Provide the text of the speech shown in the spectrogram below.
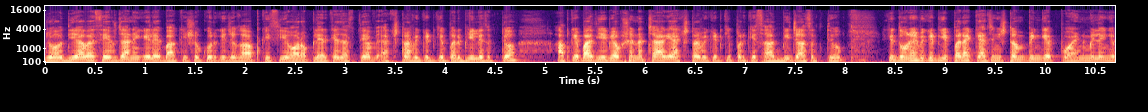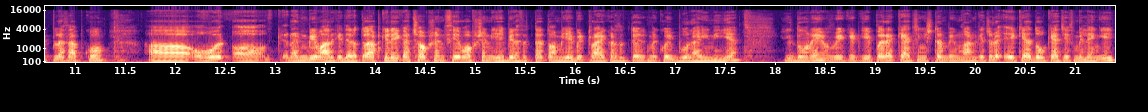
जो दिया हुआ है सेफ़ जाने के लिए। बाकी शुक्र की जगह आप किसी और प्लेयर के जा सकते हो। एक्स्ट्रा विकेट कीपर भी ले सकते हो। आपके पास ये भी ऑप्शन अच्छा है कि एक्स्ट्रा विकेट कीपर के साथ भी जा सकते हो। क्योंकि दोनों विकेट कीपर है कैचिंग स्टंपिंग के पॉइंट मिलेंगे प्लस आपको और रन भी मार के दे रहे तो आपके लिए एक अच्छा ऑप्शन सेव ऑप्शन ये भी रह सकता है। तो हम ये भी ट्राई कर सकते हो, इसमें कोई बुराई नहीं है। क्योंकि दोनों ही विकेट कीपर है कैचिंग स्टंपिंग मान के चलो, एक या दो कैचेस मिलेंगी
